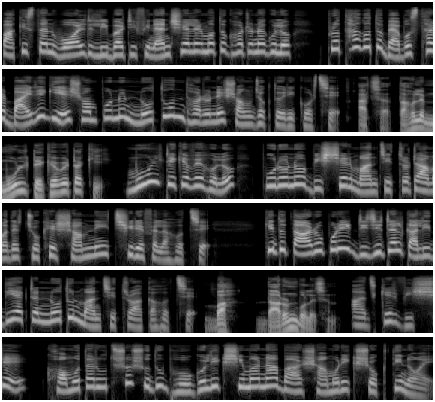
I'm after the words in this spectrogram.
পাকিস্তান ওয়ার্ল্ড লিবার্টি ফিন্যান্সিয়ালের মতো ঘটনাগুলো প্রথাগত ব্যবস্থার বাইরে গিয়ে সম্পূর্ণ নতুন ধরনের সংযোগ তৈরি করছে। আচ্ছা তাহলে মূল টেকঅ্যাওয়েটা কি? মূল টেকেওয়ে হল পুরনো বিশ্বের মানচিত্রটা আমাদের চোখের সামনেই ছিঁড়ে ফেলা হচ্ছে। কিন্তু তার ওপরেই ডিজিটাল কালি দিয়ে একটা নতুন মানচিত্র আঁকা হচ্ছে। বাহ দারুণ বলেছেন। আজকের বিশ্বে ক্ষমতার উৎস শুধু ভৌগোলিক সীমানা বা সামরিক শক্তি নয়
